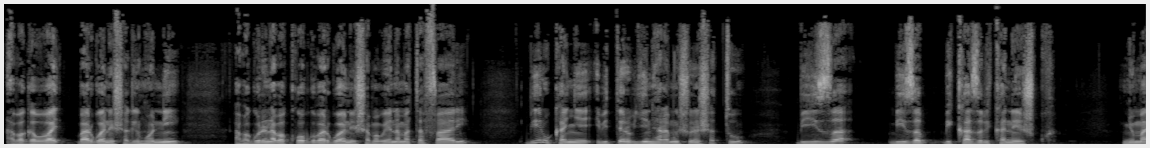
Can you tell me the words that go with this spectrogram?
Abagabo barwanishaga inkoni abagore n'abakobwa barwanisha amabuye n'amatafari birukanye ibitero by'interahamwe inshuro eshatu biza bikaza bikaneshwa. Nyuma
